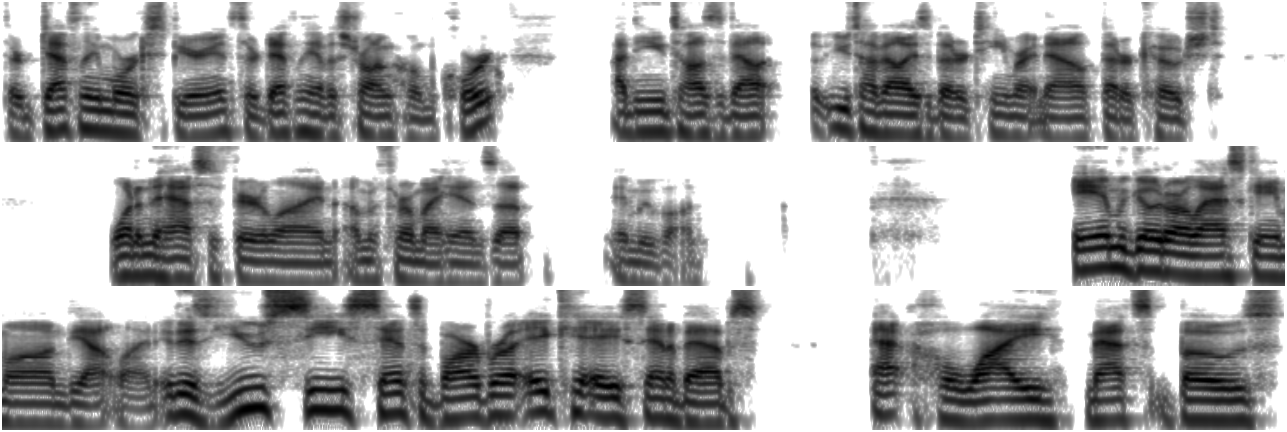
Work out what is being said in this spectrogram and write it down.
they're definitely more experienced. They definitely have a strong home court. I think Utah's about Utah Valley is a better team right now, better coached. One and a half is a fair line. I'm gonna throw my hands up and move on. And we go to our last game on the outline. It is UC Santa Barbara, aka Santa Babs, at Hawaii. Matt's Bows.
